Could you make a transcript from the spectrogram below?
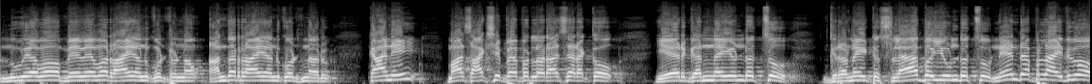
నువ్వేమో మేమేమో రాయి అనుకుంటున్నాం. అందరు రాయి అనుకుంటున్నారు. కానీ మా సాక్షి పేపర్లో రాశారక్కో ఎయిర్ గన్ అయి ఉండొచ్చు గ్రనైట్ స్లాబ్ అయి ఉండొచ్చు. నేను రెప్పలా ఇదిగో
